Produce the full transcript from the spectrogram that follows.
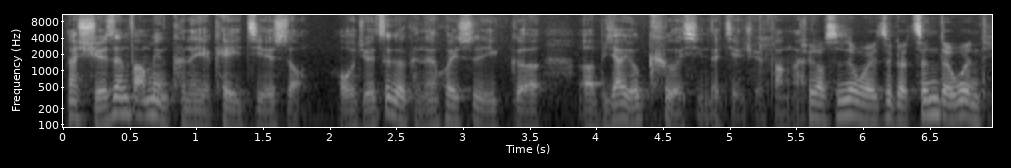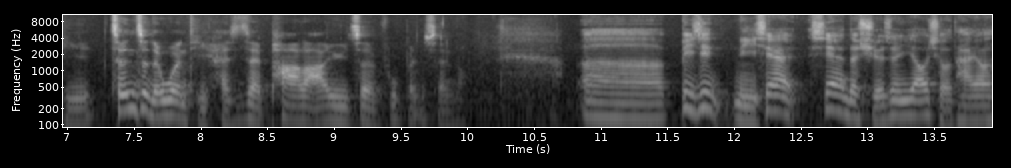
那学生方面可能也可以接受。我觉得这个可能会是一个呃比较有可行的解决方案。所以老师认为，这个真的问题，真正的问题还是在帕拉育政府本身哦。呃，毕竟你现在现在的学生要求他要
